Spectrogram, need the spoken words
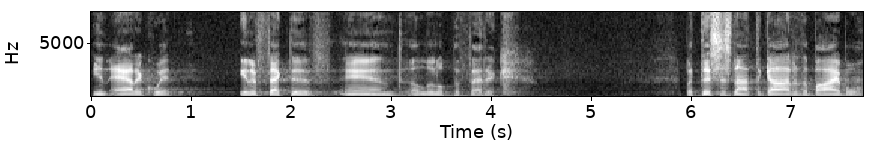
inadequate, ineffective, and a little pathetic. But this is not the God of the Bible.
